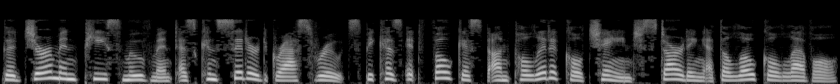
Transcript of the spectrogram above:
the German peace movement is considered grassroots because it focused on political change starting at the local level.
